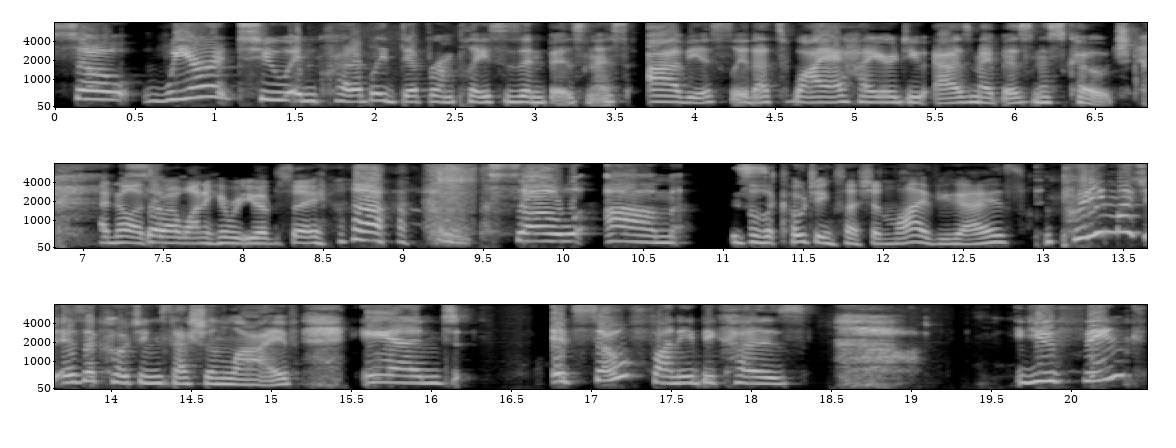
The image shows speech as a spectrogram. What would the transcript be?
So, we are at two incredibly different places in business. Obviously, that's why I hired you as my business coach. I know that's so, why I want to hear what you have to say. so, um this is a coaching session live, you guys. Pretty much is a coaching session live. And it's so funny because you think,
